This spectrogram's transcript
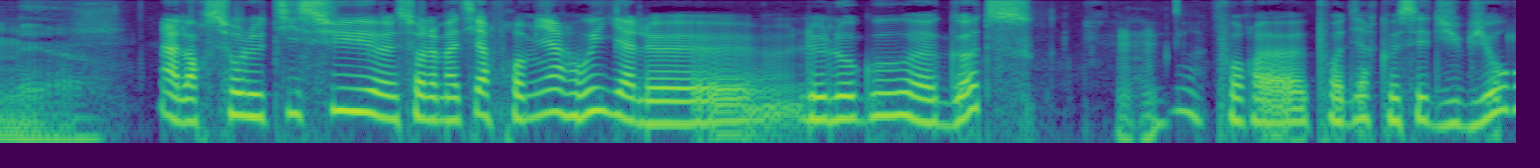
Mais euh, Alors, sur le tissu, euh, sur la matière première, oui, il y a le, le logo euh, GOTS mhm. pour, pour dire que c'est du bio.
